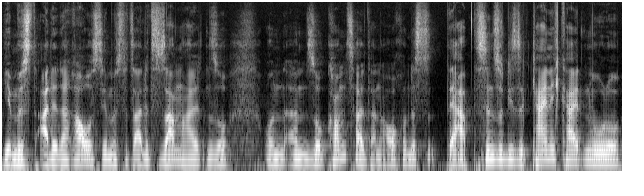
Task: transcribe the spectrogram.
ihr müsst alle da raus, ihr müsst jetzt alle zusammenhalten, so. Und ähm, so kommt es halt dann auch. Und das, ja, das sind so diese Kleinigkeiten, wo du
